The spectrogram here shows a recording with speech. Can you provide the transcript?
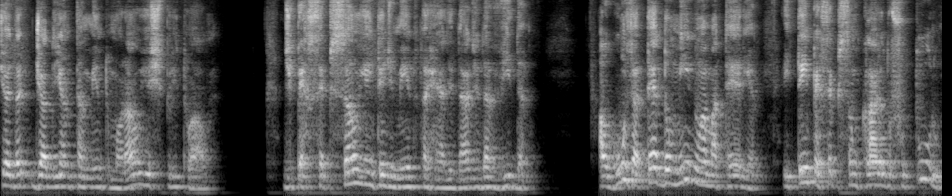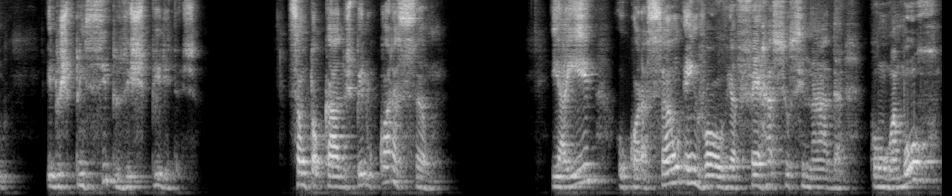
de adiantamento moral e espiritual, de percepção e entendimento da realidade da vida. Alguns até dominam a matéria e têm percepção clara do futuro e dos princípios espíritas. São tocados pelo coração. E aí, o coração envolve a fé raciocinada com o amor,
